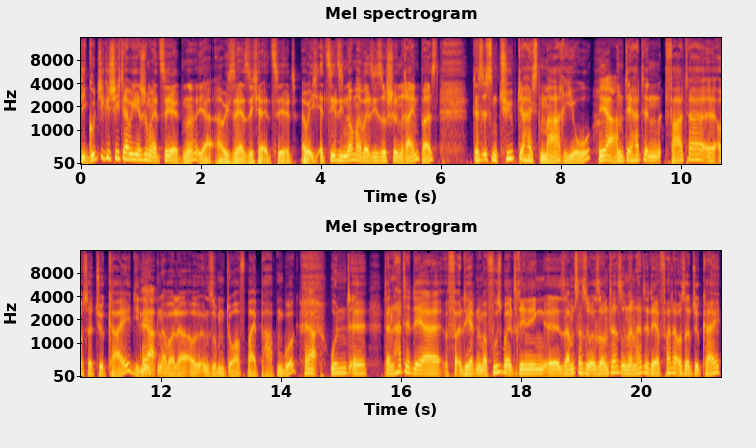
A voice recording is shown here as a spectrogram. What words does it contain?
die Gucci-Geschichte habe ich ja schon mal erzählt, ne? Ja, habe ich sehr sicher erzählt. Aber ich erzähle sie nochmal, weil sie so schön reinpasst. Das ist ein Typ, der heißt Mario. Ja. Und der hatte einen Vater äh, aus der Türkei, die Ja. lebten aber da in so einem Dorf bei Papenburg. Ja. Und äh, dann hatte der, die hatten immer Fußballtraining äh, samstags oder sonntags und dann hatte der Vater aus der Türkei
